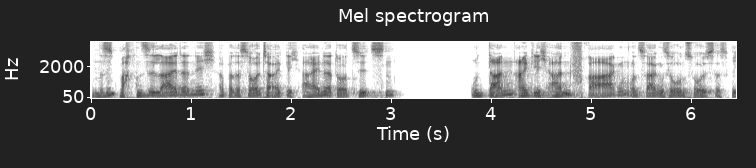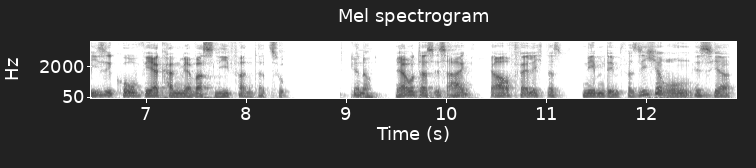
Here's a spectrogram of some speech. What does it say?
das mhm. machen sie leider nicht, aber das sollte eigentlich einer dort sitzen und dann eigentlich anfragen und sagen, so und so ist das Risiko, wer kann mir was liefern dazu? Genau. Ja, und das ist eigentlich auffällig, dass neben den Versicherungen ist ja,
